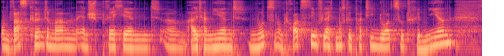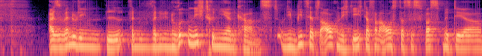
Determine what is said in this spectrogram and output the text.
und was könnte man entsprechend ähm, alternierend nutzen, um trotzdem vielleicht Muskelpartien dort zu trainieren. Also wenn du den, wenn wenn du den Rücken nicht trainieren kannst und den Bizeps auch nicht, gehe ich davon aus, dass es was mit der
